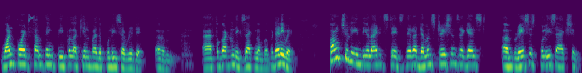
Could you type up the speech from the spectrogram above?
one point something people are killed by the police every day. Um, I've forgotten the exact number, but anyway, punctually in the United States, there are demonstrations against um, racist police action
